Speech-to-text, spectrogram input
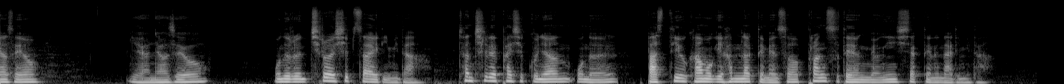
안녕하세요. 예, 안녕하세요. 오늘은 7월 14일입니다. 1789년 오늘 바스티유 감옥이 함락되면서 프랑스 대혁명이 시작되는 날입니다.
